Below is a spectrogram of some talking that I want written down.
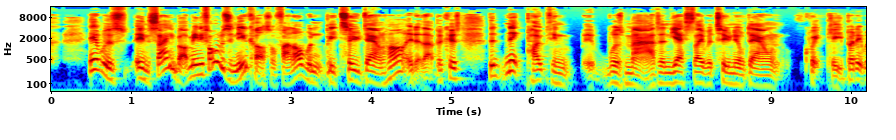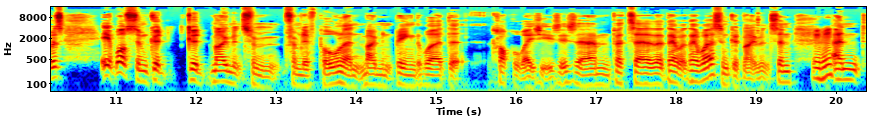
it was insane. But I mean, if I was a Newcastle fan, I wouldn't be too downhearted at that because the Nick Pope thing it was mad. And yes, they were two 0 down quickly, but it was it was some good good moments from from Liverpool, and moment being the word that Klopp always uses. Um, but uh, there were there were some good moments, and Mhm. and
